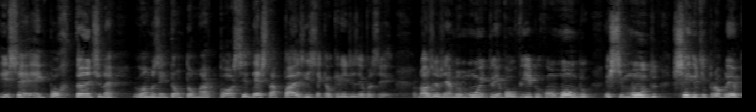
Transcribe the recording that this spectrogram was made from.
isso é importante, né? Vamos então tomar posse desta paz. Isso é que eu queria dizer a você. Nós vivemos muito envolvido com o mundo, este mundo cheio de problemas.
